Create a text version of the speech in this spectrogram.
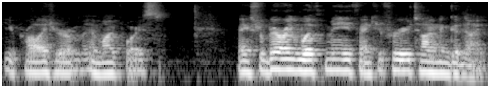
you probably hear it in my voice. Thanks for bearing with me. Thank you for your time and good night.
